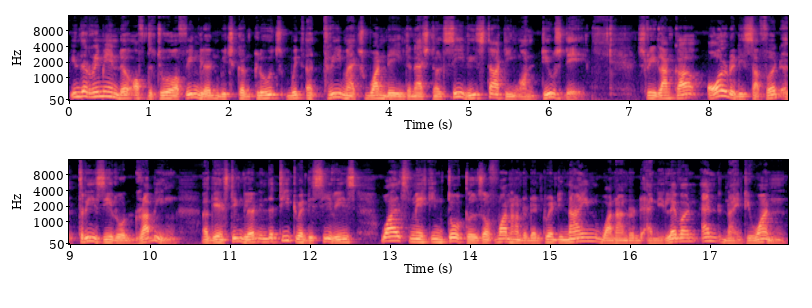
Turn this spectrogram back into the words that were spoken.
in the remainder of the Tour of England, which concludes with a three match one day international series starting on Tuesday. Sri Lanka already suffered a 3 0 drubbing against England in the T20 series, whilst making totals of 129, 111, and 91.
